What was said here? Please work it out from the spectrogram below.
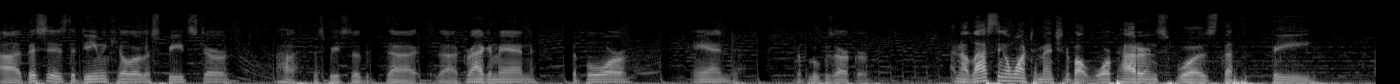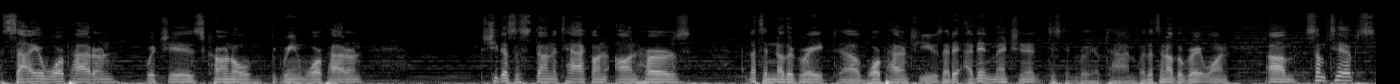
Uh, this is the Demon Killer, the Speedster, uh, the Speedster, the, the, the Dragon Man, the Boar, and the Blue Berserker. Now, last thing I want to mention about war patterns was the the Saya war pattern, which is Colonel, the green war pattern. She does a stun attack on on hers. that's another great uh, war pattern to use. I, di I didn't mention it, just didn't really have time, but that's another great one. Um, some tips:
